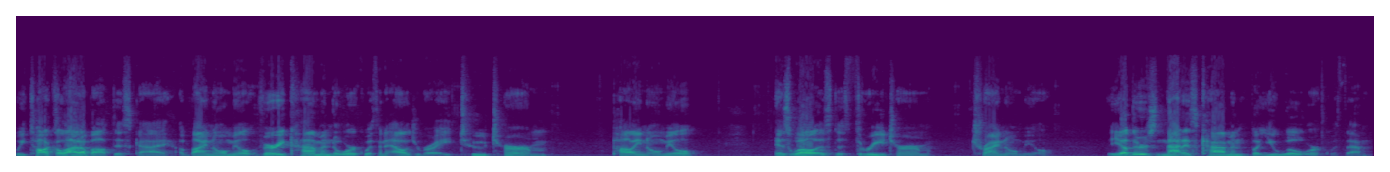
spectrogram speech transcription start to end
We talk a lot about this guy, a binomial. Very common to work with in algebra, a two-term polynomial, as well as the three-term trinomial. The others, not as common, but you will work with them.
